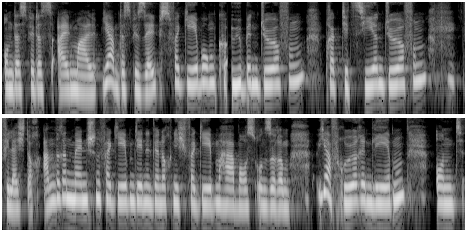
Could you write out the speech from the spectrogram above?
und dass wir das einmal, ja, dass wir Selbstvergebung üben dürfen, praktizieren dürfen, vielleicht auch anderen Menschen vergeben, denen wir noch nicht vergeben haben aus unserem, ja, früheren Leben und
